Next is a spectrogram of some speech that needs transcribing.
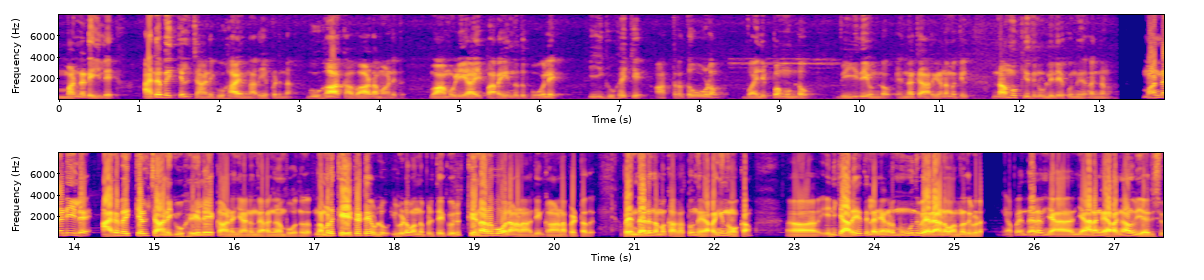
മണ്ണടിയിലെ അരവയ്ക്കൽ ചാണി ഗുഹ എന്നറിയപ്പെടുന്ന ഗുഹാ കവാടമാണിത്. വാമൊഴിയായി പറയുന്നത് പോലെ ഈ ഗുഹയ്ക്ക് അത്രത്തോളം വലിപ്പമുണ്ടോ വീതിയുണ്ടോ എന്നൊക്കെ അറിയണമെങ്കിൽ നമുക്കിതിനുള്ളിലേക്കൊന്ന് ഇറങ്ങണം. മണ്ണടിയിലെ അരവയ്ക്കൽ ചാണി ഗുഹയിലേക്കാണ് ഞാനൊന്ന് ഇറങ്ങാൻ പോകുന്നത്. നമ്മൾ കേട്ടിട്ടേ ഉള്ളൂ. ഇവിടെ വന്നപ്പോഴത്തേക്ക് ഒരു കിണർ പോലാണ് ആദ്യം കാണപ്പെട്ടത്. അപ്പോൾ എന്തായാലും നമുക്ക് അകത്തൊന്ന് ഇറങ്ങി നോക്കാം. എനിക്കറിയത്തില്ല. ഞങ്ങൾ മൂന്ന് പേരാണ് വന്നത് ഇവിടെ. അപ്പോൾ എന്തായാലും ഞാനങ്ങ് ഇറങ്ങാമെന്ന് വിചാരിച്ചു.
